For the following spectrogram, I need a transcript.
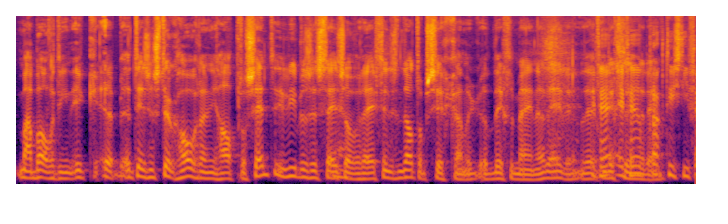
maar bovendien, ik, het is een stuk hoger dan die half procent die Wiebes er steeds over heeft. En dus in dat opzicht kan ik, dat ligt mij een reden. Even, even heel praktisch, die 25.000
